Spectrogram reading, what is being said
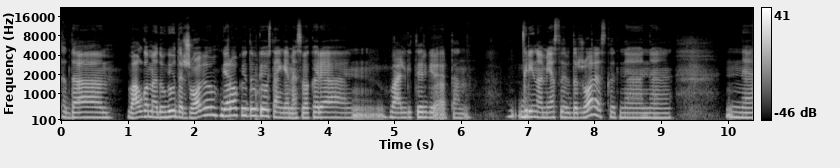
tada valgome daugiau daržovių gerokai daugiau stengiamės vakare valgyti irgi ar ten gryną mėsą ir daržovės kad ne ne ne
